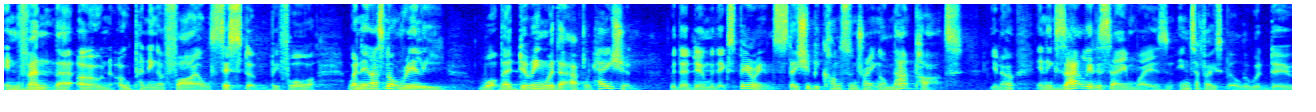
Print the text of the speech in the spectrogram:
invent their own opening a file system before when that's not really what they're doing with their application, what they're doing with experience. They should be concentrating on that part, you know, in exactly the same way as an interface builder would do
